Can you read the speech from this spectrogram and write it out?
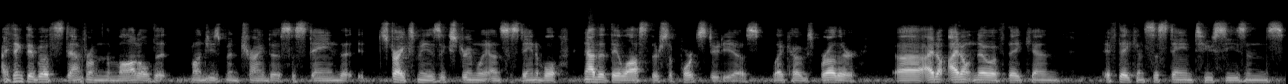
I think they both stem from the model that Bungie's been trying to sustain. That it strikes me as extremely unsustainable now that they lost their support studios, like Hoeg's brother. Uh, I don't I don't know if they can if they can sustain two seasons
